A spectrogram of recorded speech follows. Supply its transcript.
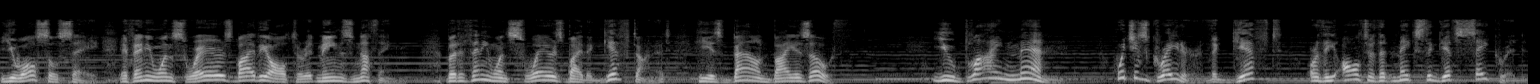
You also say, if anyone swears by the altar, it means nothing. But if anyone swears by the gift on it, he is bound by his oath. You blind men! Which is greater, the gift or the altar that makes the gift sacred?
